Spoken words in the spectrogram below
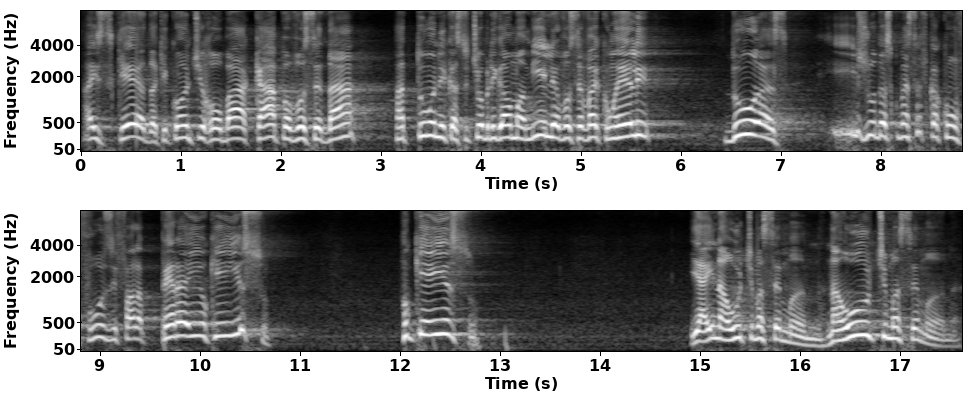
a esquerda, que quando te roubar a capa, você dá a túnica, se te obrigar uma milha, você vai com ele duas. E Judas começa a ficar confuso e fala: Peraí, o que é isso? O que é isso? E aí, na última semana, na última semana,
